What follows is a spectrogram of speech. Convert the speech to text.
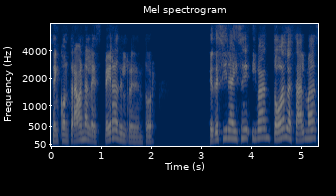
Se encontraban a la espera del Redentor. Es decir, ahí se iban todas las almas,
